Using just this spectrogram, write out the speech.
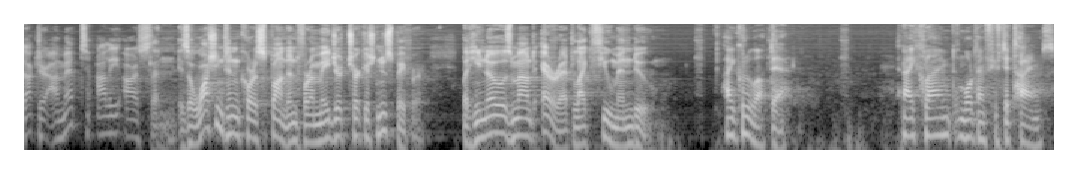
Dr. Ahmet Ali Arslan is a Washington correspondent for a major Turkish newspaper, but he knows Mount Ararat like few men do. I grew up there, and I climbed more than 50 times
